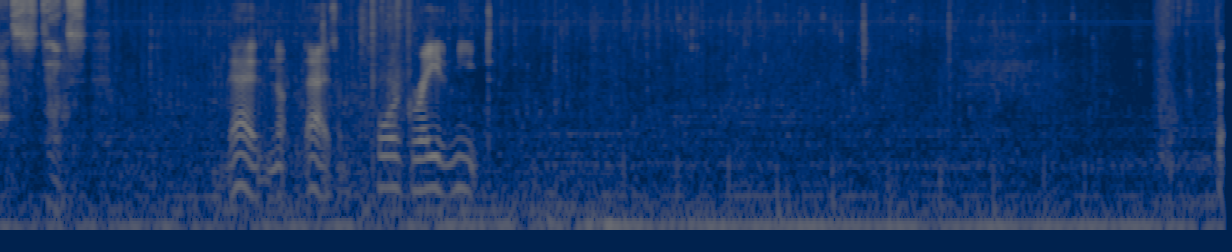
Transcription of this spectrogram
that stinks. That is not. That is some poor grade meat. The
